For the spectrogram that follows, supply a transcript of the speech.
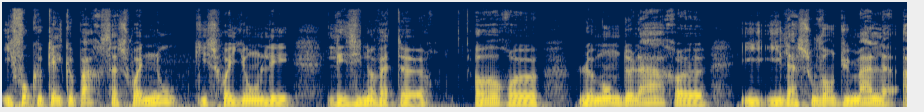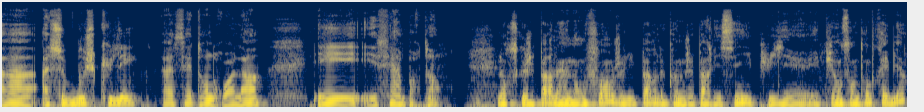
il faut que quelque part, ça soit nous qui soyons les les innovateurs. Or, euh, le monde de l'art, euh, il, il a souvent du mal à, à se bousculer à cet endroit-là, et, et c'est important. Lorsque je parle à un enfant, je lui parle comme je parle ici, et puis, euh, et puis on s'entend très bien.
